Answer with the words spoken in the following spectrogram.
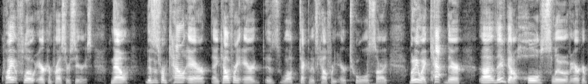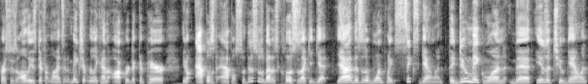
Quiet Flow air compressor series. Now this is from Cal Air, and California Air is well technically it's California Air Tools, sorry, but anyway, Cat there uh, they've got a whole slew of air compressors and all these different lines, and it makes it really kind of awkward to compare, you know, apples to apples. So this was about as close as I could get. Yeah, this is a 1.6 gallon. They do make one that is a 2 gallon,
